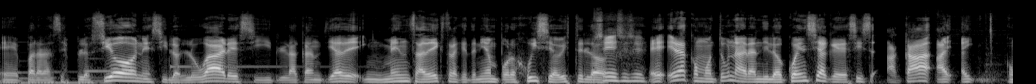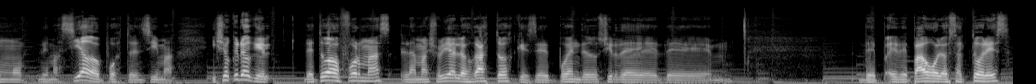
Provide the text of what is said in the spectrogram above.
eh, para las explosiones y los lugares y la cantidad de, inmensa de extra que tenían por juicio, ¿viste? Lo- Sí, sí, sí. Eh, Era como toda una grandilocuencia que decís, acá hay, hay como demasiado puesto encima. Y yo creo que, de todas formas, la mayoría de los gastos que se pueden deducir de, de, de- de pago a los actores,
